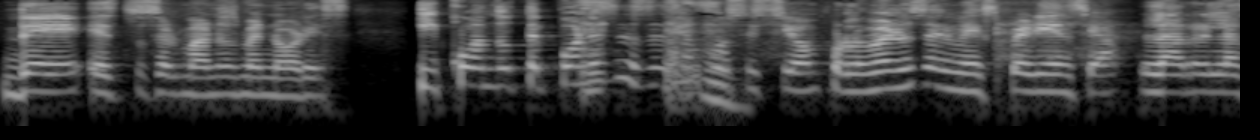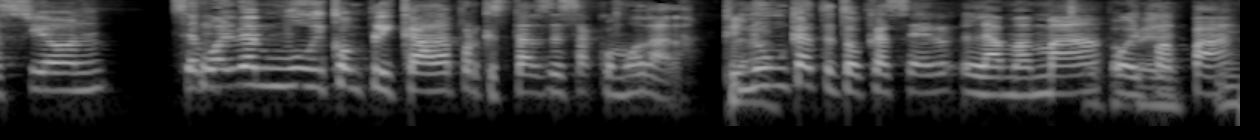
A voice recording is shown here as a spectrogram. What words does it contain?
de estos hermanos menores. Y cuando te pones desde esa posición, por lo menos en mi experiencia, la relación se vuelve muy complicada porque estás desacomodada. Claro. Nunca te toca ser la mamá El o el papá.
